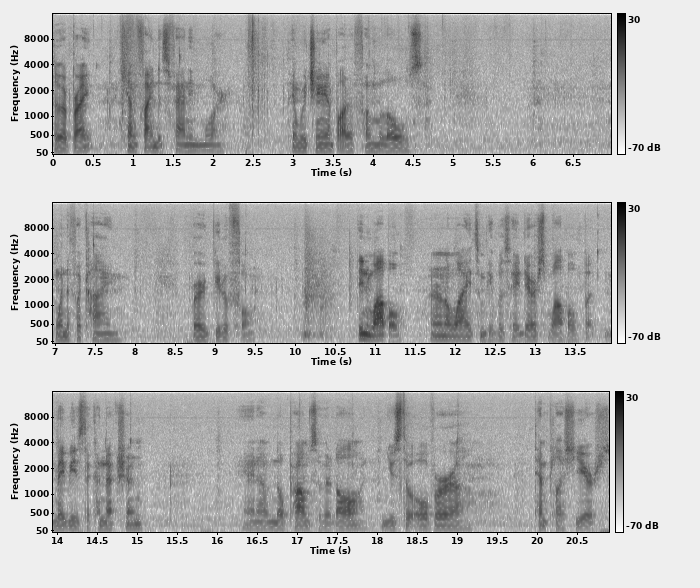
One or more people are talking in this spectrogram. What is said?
a little bright. I can't find this fan anymore. I think originally I bought it from Lowe's one of a kind, very beautiful. Didn't wobble. I don't know why some people say there's wobble, but maybe it's the connection. And I have no problems with it at all. Used to over uh, 10 plus years.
